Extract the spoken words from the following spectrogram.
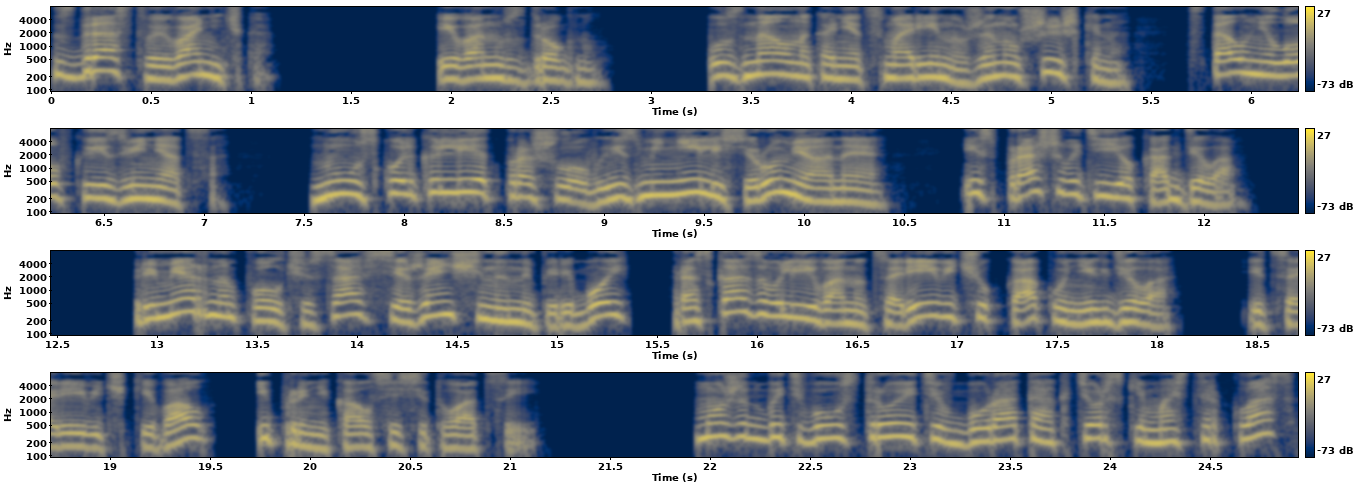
«Здравствуй, Ванечка». Иван вздрогнул. Узнал, наконец, Марину, жену Шишкина. Стал неловко извиняться. «Ну, сколько лет прошло, вы изменились, румяная!» И спрашивать ее, как дела. Примерно полчаса все женщины наперебой рассказывали Ивану Царевичу, как у них дела. И царевич кивал и проникался ситуацией. «Может быть, вы устроите в Бурата актерский мастер-класс?»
